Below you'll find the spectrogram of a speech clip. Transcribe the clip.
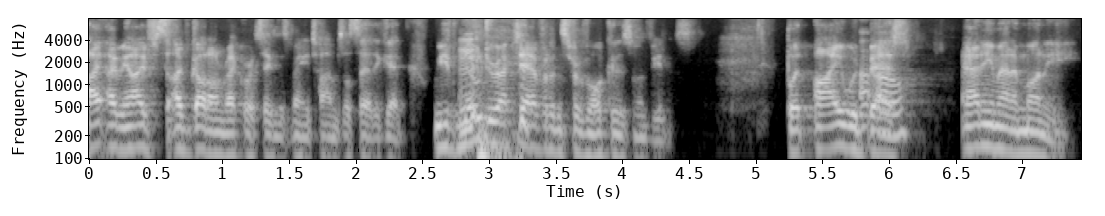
I, I mean, I've I've got on record saying this many times. I'll say it again. We have no mm. direct evidence for volcanism on Venus, but I would bet Uh-oh. any amount of money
